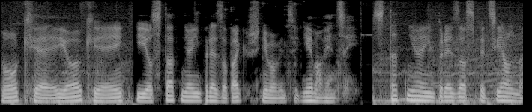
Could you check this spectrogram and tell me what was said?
Okej, okej. I ostatnia impreza, tak? Już nie ma więcej, nie ma więcej. Ostatnia impreza specjalna.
